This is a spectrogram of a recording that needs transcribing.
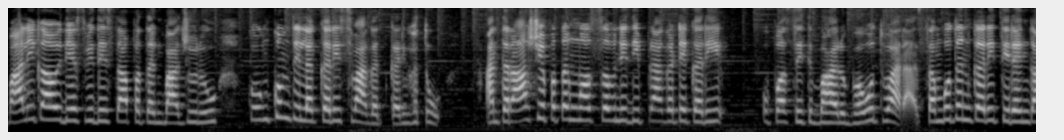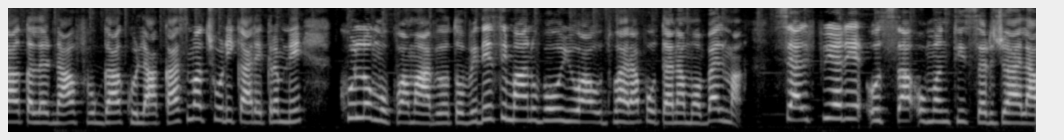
બાલિકાઓએ દેશ વિદેશના પતંગબાજોનું કુમકુમ તિલક કરી સ્વાગત કર્યું હતું. આંતરરાષ્ટ્રીય પતંગ મહોત્સવની દીપ પ્રાગટ્ય કરી ઉપસ્થિત મહાનુભાવો દ્વારા સંબોધન કરી તિરંગા, કલરના ફુગ્ગા ખુલ્લા આકાશમાં છોડી કાર્યક્રમને ખુલ્લો મૂકવામાં આવ્યો હતો. વિદેશી મહાનુભાવો યુવાઓ દ્વારા પોતાના મોબાઈલમાં સેલ્ફી અને ઉત્સાહ ઉમંગથી સર્જાયેલા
